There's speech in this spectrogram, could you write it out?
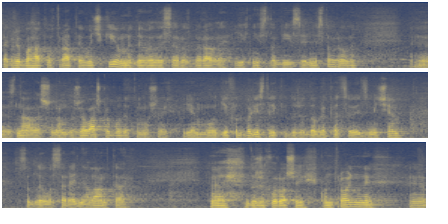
також багато втратив очків. Ми дивилися, розбирали їхні слабі і сильні сторони. Е, Знали, що нам дуже важко буде, тому що є молоді футболісти, які дуже добре працюють з м'ячем, особливо середня ланка. Е, Дуже хороший контроль в них е,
